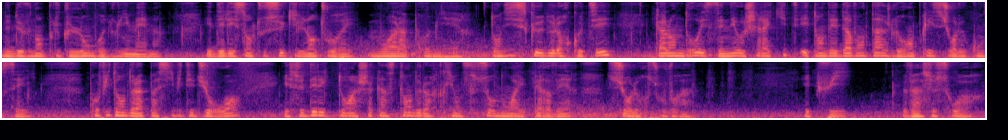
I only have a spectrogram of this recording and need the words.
ne devenant plus que l'ombre de lui-même et délaissant tous ceux qui l'entouraient, moi la première. Tandis que, de leur côté, Calandro et ses néo-chalakites étendaient davantage leur emprise sur le conseil, profitant de la passivité du roi et se délectant à chaque instant de leur triomphe sournois et pervers sur leur souverain. Et puis vint ce soir,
